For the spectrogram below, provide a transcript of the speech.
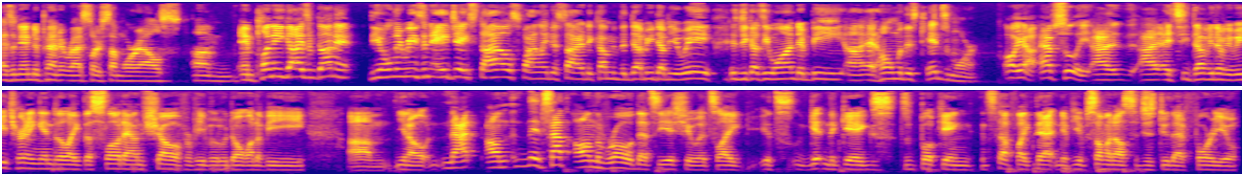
as an independent wrestler somewhere else. Um, and plenty of guys have done it. The only reason AJ Styles finally decided to come to the WWE is because he wanted to be uh, at home with his kids more. Oh yeah, absolutely. I, I I see WWE turning into like the slow down show for people who don't want to be um, you know, not on. It's not on the road that's the issue. It's like it's getting the gigs, it's booking and stuff like that. And if you have someone else to just do that for you,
